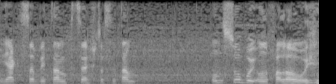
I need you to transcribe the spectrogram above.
Jak sobie tam chcesz, to sobie tam unsubuj, unfollowuj.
